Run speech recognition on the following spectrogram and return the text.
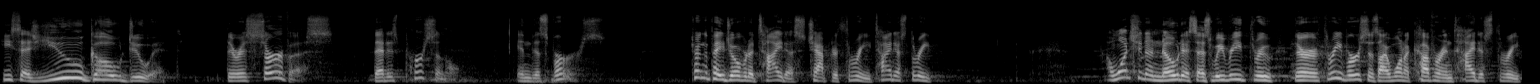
He says, you go do it. There is service that is personal in this verse. Turn the page over to Titus chapter 3. Titus 3. I want you to notice as we read through, there are three verses I want to cover in Titus 3.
